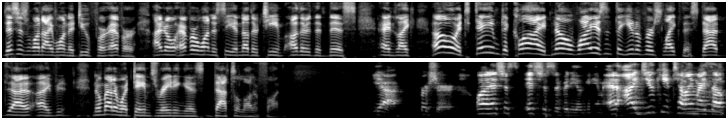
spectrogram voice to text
this is what I want to do forever. I don't ever want to see another team other than this. And like, oh, it's Dame to Clyde. No, why isn't the universe like this? That, that I, no matter what Dame's rating is, that's a lot of fun. Yeah, for sure. Well, it's just it's just a video game, and I do keep telling myself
